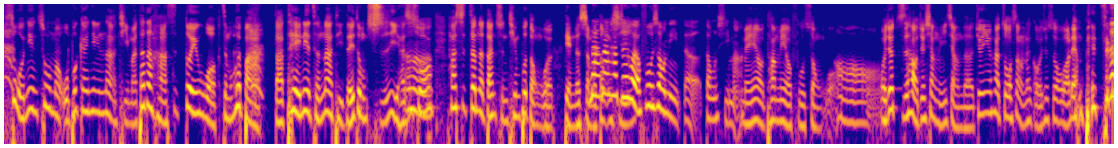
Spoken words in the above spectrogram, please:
是我念错吗？我不该念那题吗？他的哈是对于我怎么会把 latte 念成那题的一种质疑，还是说嗯他是真的单纯听不懂我点的什么那东西？那他最后有附送你的东西吗？没有？他没有附送我。哦，我就只好就像你讲的，就因为他桌上有那个，我就说我要两杯这个，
